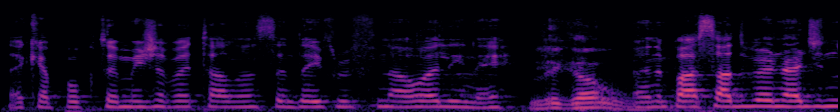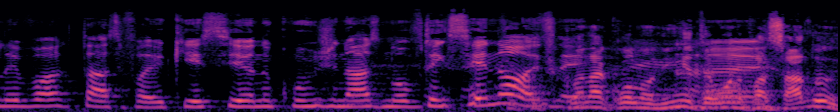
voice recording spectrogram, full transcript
Daqui a pouco também já vai estar lançando aí pro final ali, né? Legal. Ano passado o Bernardino levou a taça. Eu falei que esse ano com o ginásio novo tem que ser nós, Ficou né? na coloninha então, É. ano passado?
